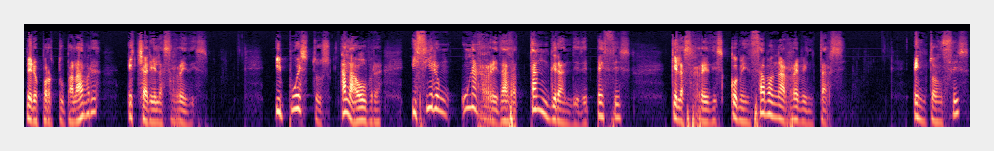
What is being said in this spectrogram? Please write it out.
pero por tu palabra echaré las redes. Y puestos a la obra, hicieron una redada tan grande de peces que las redes comenzaban a reventarse. Entonces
